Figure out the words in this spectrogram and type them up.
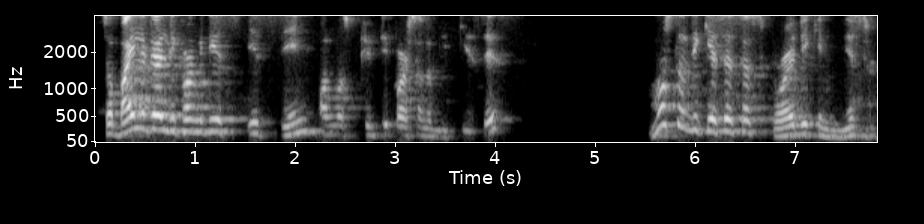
So bilateral deformities is seen almost 50% of the cases. Most of the cases are sporadic in nature.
